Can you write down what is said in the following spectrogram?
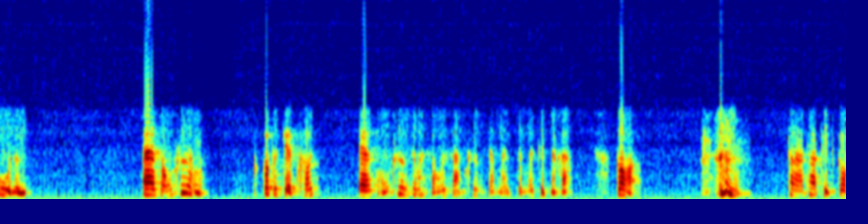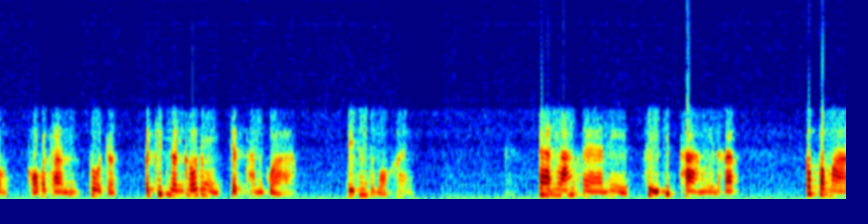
กู้หนึ่งแอร์สองเครื่อง ก็ไปเก็บเขาแอร์สองเครื่องใช่ไหมสองหรือสามเครื่องจำไม่จำไม่ผิดนะคะ ก็ ถ้าถ้าผิดก็ขอประทานโทษค่ะไปคิดเงินเขาตั้งเจ็ดพันกว่า ดิฉันจะบอกให้ การล้างแอร์นี่สี่ทิศทางนี่นะคะ ก็ประมาณ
